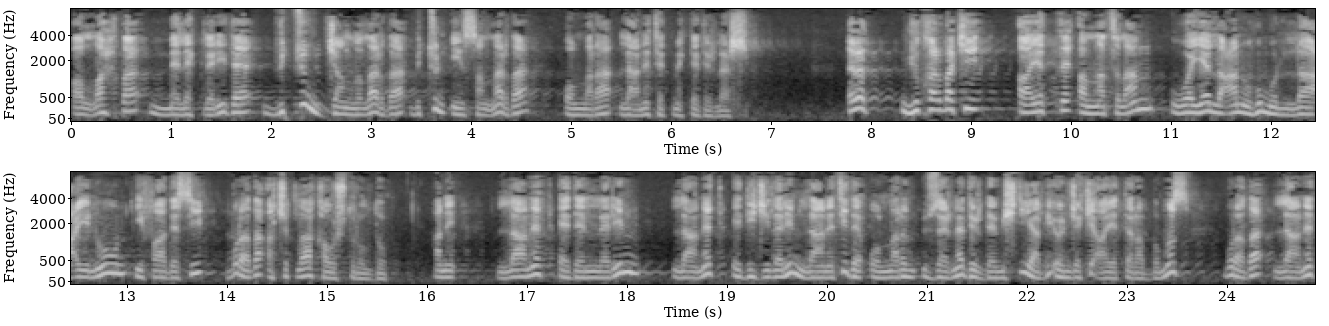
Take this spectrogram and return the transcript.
Allah da melekleri de bütün canlılar da bütün insanlar da onlara lanet etmektedirler. Evet yukarıdaki ayette anlatılan ve yel'anuhumul la'inun ifadesi burada açıklığa kavuşturuldu. Hani lanet edenlerin lanet edicilerin laneti de onların üzerinedir demişti ya bir önceki ayette Rabbimiz burada lanet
